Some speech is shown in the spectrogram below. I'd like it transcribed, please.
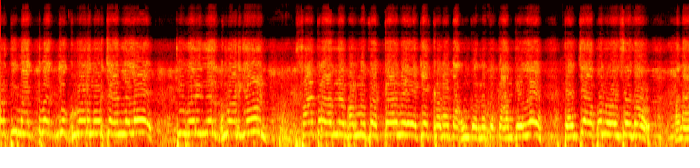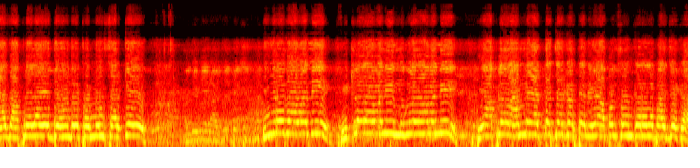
प्रतिमात्मक जो कुराड मोर्चा आणलेला आहे ती ओरिजिनल कुराड घेऊन सात राजण्या भरण्याचं काम हे एक एक खडा टाकून करण्याचं काम केलंय त्यांचे आपण वंशज आहोत. आणि आज आपल्याला हे देवेंद्र फडणवीस सारखे इंग्रजावानी हिटलरावानी मुघलरावानी हे आपल्यावर अन्याय अत्याचार करतात हे आपण सहन करायला पाहिजे का?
